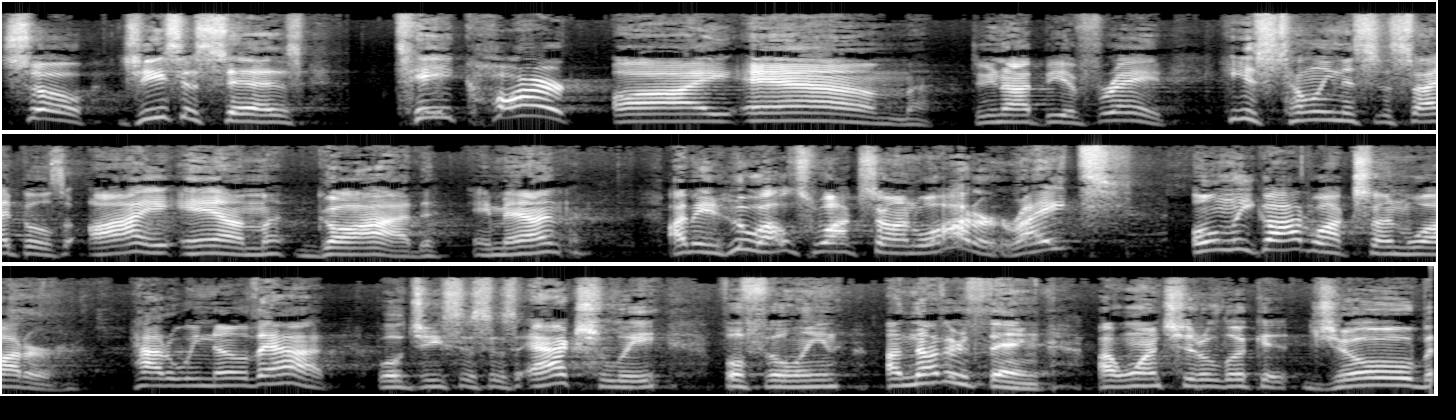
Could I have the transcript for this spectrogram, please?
So Jesus says, Take heart, I am. Do not be afraid. He is telling his disciples, I am God. Amen? I mean, who else walks on water, right? Only God walks on water. How do we know that? Well, Jesus is actually fulfilling another thing. I want you to look at Job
